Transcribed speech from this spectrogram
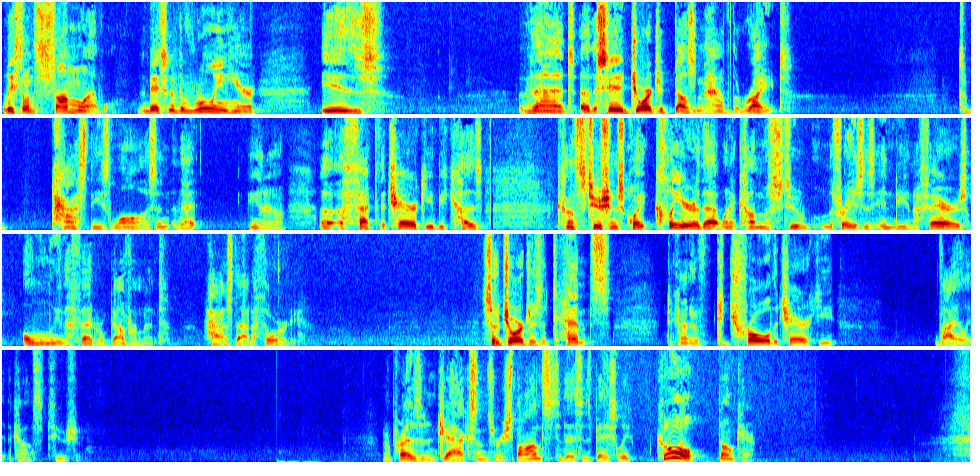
at least on some level. And basically, the ruling here is that uh, the state of Georgia doesn't have the right to pass these laws and that, you know, uh, affect the Cherokee because the Constitution is quite clear that when it comes to the phrases Indian affairs, only the federal government has that authority. So Georgia's attempts to kind of control the Cherokee violate the Constitution. Now, President Jackson's response to this is basically, cool, don't care.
